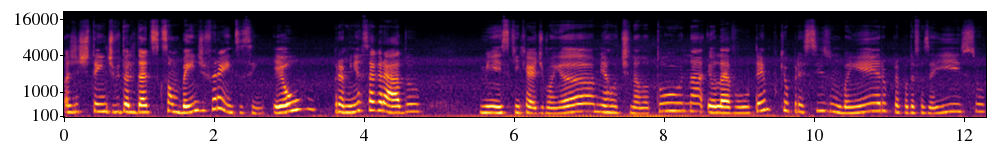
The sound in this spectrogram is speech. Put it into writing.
a gente tem individualidades que são bem diferentes, assim. Eu, pra mim, é sagrado minha skincare de manhã, minha rotina noturna. Eu levo o tempo que eu preciso no banheiro para poder fazer isso.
